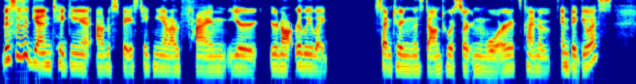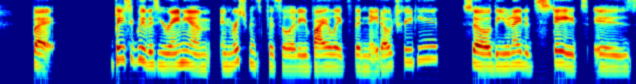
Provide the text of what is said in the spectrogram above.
this is again taking it out of space, taking it out of time. You're you're not really like centering this down to a certain war. It's kind of ambiguous. But basically, this uranium enrichment facility violates the NATO treaty. So the United States is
